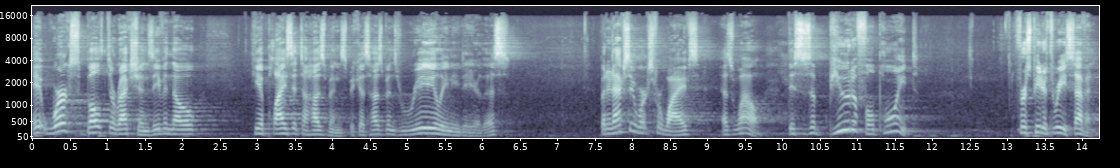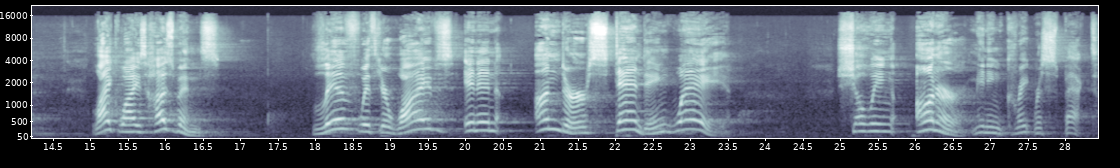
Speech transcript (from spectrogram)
It works both directions, even though he applies it to husbands, because husbands really need to hear this. But it actually works for wives as well. This is a beautiful point. 1 Peter 3 7. Likewise, husbands, live with your wives in an understanding way, showing honor, meaning great respect.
